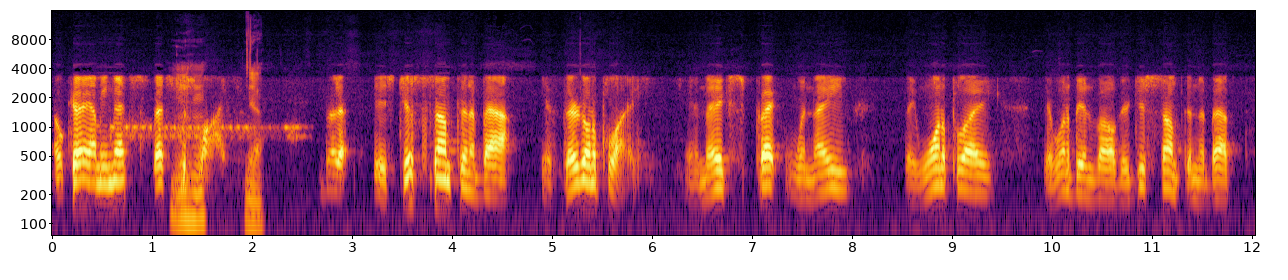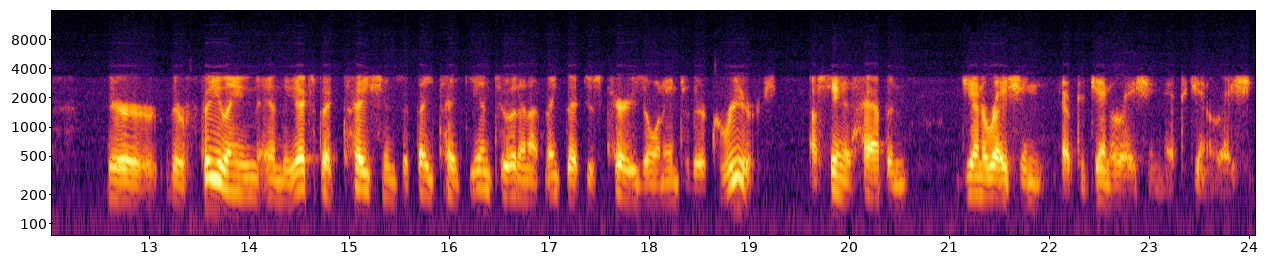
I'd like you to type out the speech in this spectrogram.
Okay, I mean that's that's just Mhm. life Yeah. but it's just something about if they're going to play and they expect when they they want to play, they want to be involved. There's just something about their their feeling and the expectations that they take into it, and I think that just carries on into their careers. I've seen it happen generation after generation after generation,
